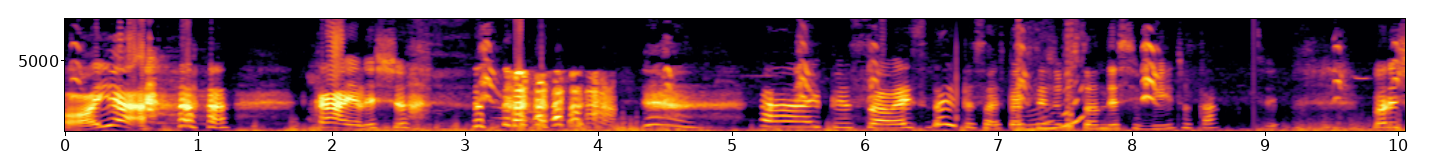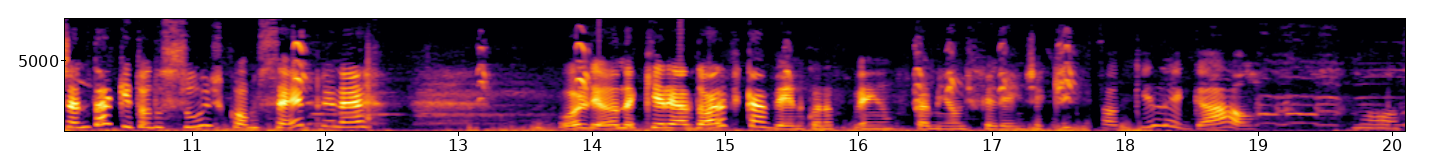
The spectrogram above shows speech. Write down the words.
Olha! Cai, Alexandre. Ai, pessoal, é isso daí, pessoal. Espero que vocês estejam gostando desse vídeo, tá? O Alexandre tá aqui todo sujo, como sempre, né? Olhando aqui, ele adora ficar vendo quando vem um caminhão diferente aqui. Só que legal. Nossa.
